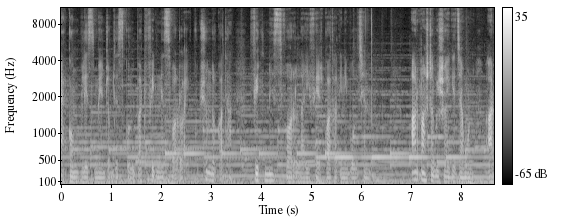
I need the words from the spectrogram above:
accomplishment of the school but fitness for life খুব সুন্দর কথা। ফিটনেস ফর লাইফের কথা তিনি বলছেন। আর পাঁচটা বিষয়কে যেমন আর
